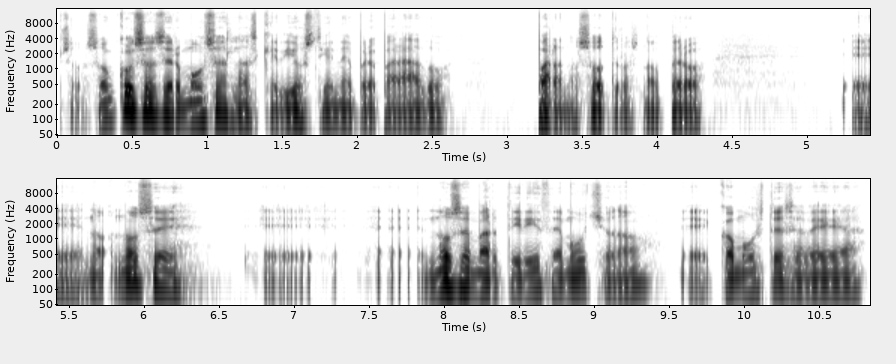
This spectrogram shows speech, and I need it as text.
son cosas hermosas las que Dios tiene preparado para nosotros, ¿no? Pero eh, no, no, se, eh, no se martirice mucho, ¿no? Eh, como usted se vea.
